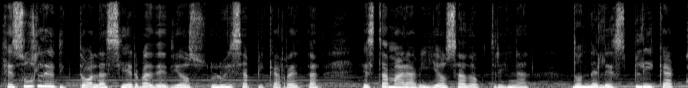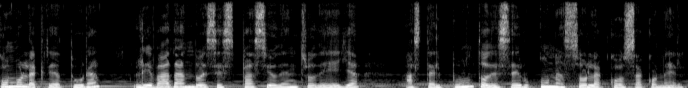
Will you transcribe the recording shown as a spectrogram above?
Jesús le dictó a la sierva de Dios, Luisa Picarreta, esta maravillosa doctrina donde le explica cómo la criatura le va dando ese espacio dentro de ella hasta el punto de ser una sola cosa con Él.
